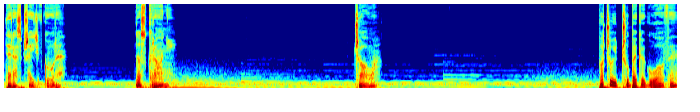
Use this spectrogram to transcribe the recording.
Teraz przejdź w górę, do skroni, czoła. Poczuj czubek głowy.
